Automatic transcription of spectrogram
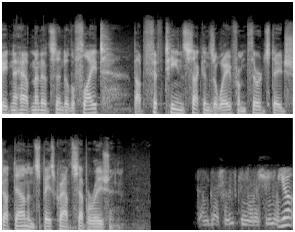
Eight and a half minutes into the flight, about 15 seconds away from third stage shutdown and spacecraft separation. Your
